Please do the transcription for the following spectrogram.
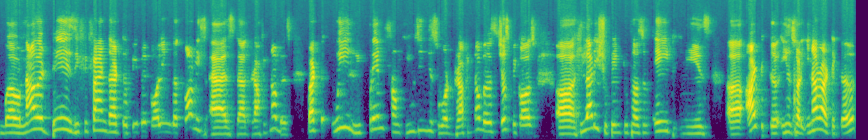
well, nowadays, if you find that the people calling the comics as the graphic novels, but we refrain from using this word graphic novels just because uh, Hilary Shupin in 2008 in his uh, article, in sorry, in her article,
